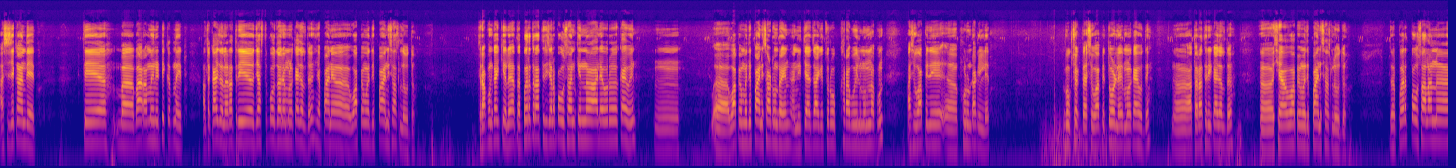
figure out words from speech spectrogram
असे जे कांदे आहेत ते ब बारा महिने टिकत नाहीत. आता काय झालं रात्री जास्त पाऊस झाल्यामुळे काय झालं होतं या पाण्या वाप्यामध्ये पाणी साचलं होतं. तर आपण काय केलं आता परत रात्री ज्याला पाऊस आणखीन आल्यावर काय होईल? वाप्यामध्ये पाणी साठून राहीन आणि त्या जागेचं रोप खराब होईल म्हणून आपण असे वापे ते फोडून टाकलेले आहेत. बघू शकता असे वापे तोडल्यामुळे काय होते आता रात्री काय झालं होतं ह्या वाप्यामध्ये पाणी साचलं होतं. जर परत पाऊस आला न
